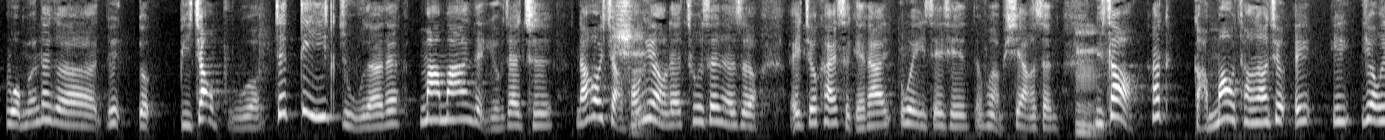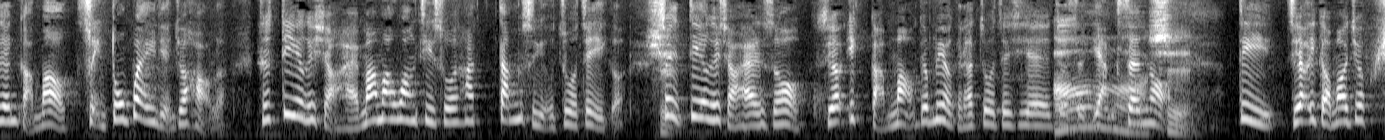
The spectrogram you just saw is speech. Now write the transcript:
我们那个有有比较补，这第一组的呢，妈妈的有在吃，然后小朋友呢出生的时候，哎就开始给他喂这些西洋参。你知道他感冒常常就哎一有点感冒水多灌一点就好了。可是第二个小孩，妈妈忘记说他当时有做这个。所以第二个小孩的时候，只要一感冒就没有给他做这些，就是养生哦。是。第只要一感冒就咻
